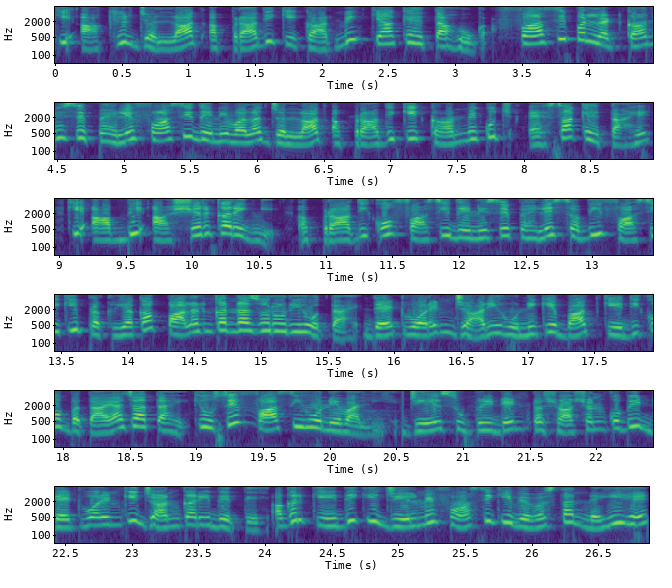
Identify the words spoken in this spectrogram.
कि आखिर जल्लाद अपराधी के कान में क्या कहता होगा। फांसी पर लटकाने से पहले फांसी देने वाला जल्लाद अपराधी के कान में कुछ ऐसा कहता है कि आप भी आश्चर्य करेंगे। अपराधी को फांसी देने से पहले सभी फांसी की प्रक्रिया का पालन करना ज़रूरी होता है। डेट वारंट जारी होने के बाद कैदी को बताया जाता है कि उसे फांसी होने वाली है। जेल सुप्रीडेंट प्रशासन को भी डेट वारंट की जानकारी देते हैं। अगर कैदी की जेल में फांसी की व्यवस्था नहीं है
